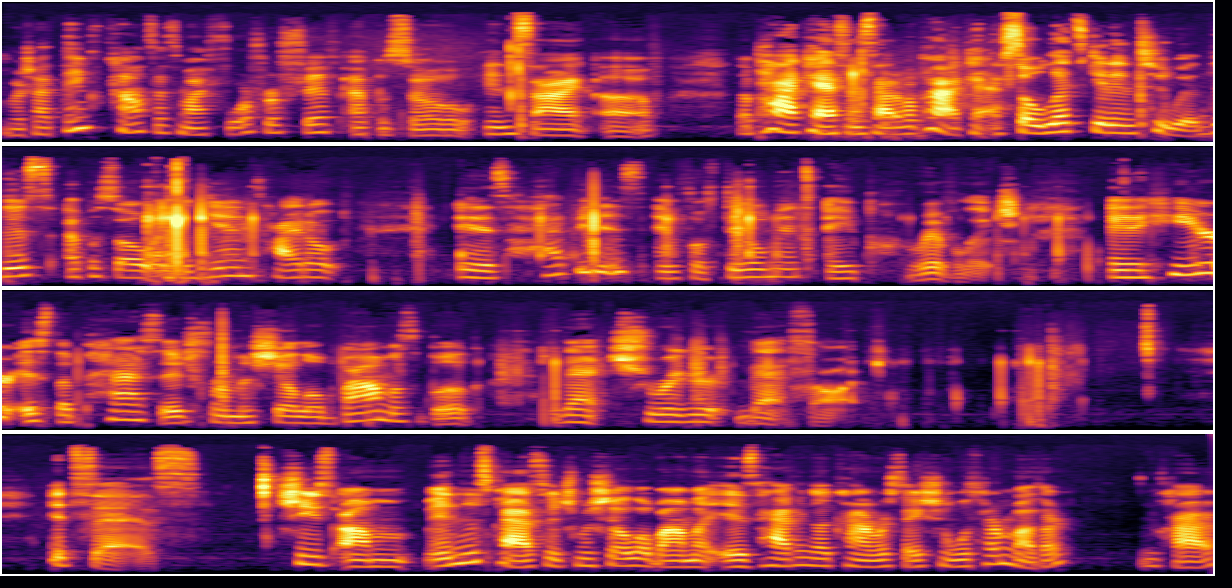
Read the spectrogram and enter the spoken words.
which I think counts as my fourth or fifth episode inside of the podcast inside of a podcast. So let's get into it. This episode is again titled Is Happiness and Fulfillment a Privilege? And here is the passage from Michelle Obama's book that triggered that thought. It says, she's um in this passage, Michelle Obama is having a conversation with her mother. Okay.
